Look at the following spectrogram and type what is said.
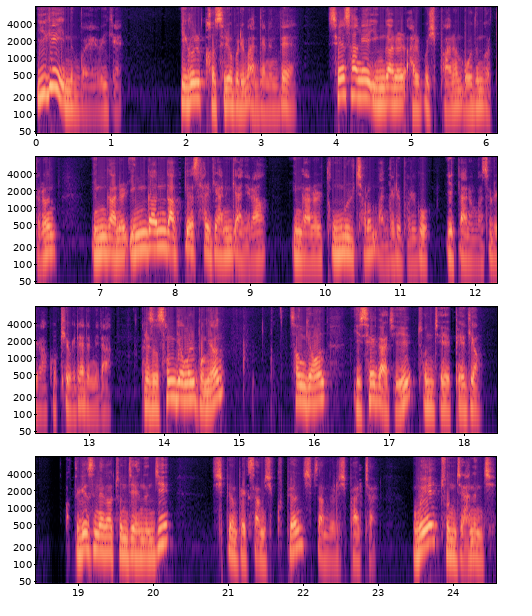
이게 있는 거예요, 이게. 이걸 거스려 버리면 안 되는데 세상의 인간을 알고 싶어 하는 모든 것들은 인간을 인간답게 살게 하는 게 아니라 인간을 동물처럼 만들어버리고 있다는 것을 우리가 꼭 기억을 해야 됩니다. 그래서 성경을 보면 성경은 이 세 가지 존재의 배경, 어떻게 해서 내가 존재했는지 10편 139편 13절 18절 왜 존재하는지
